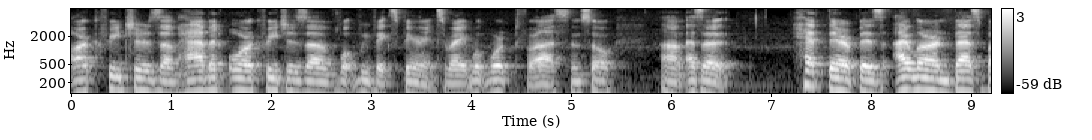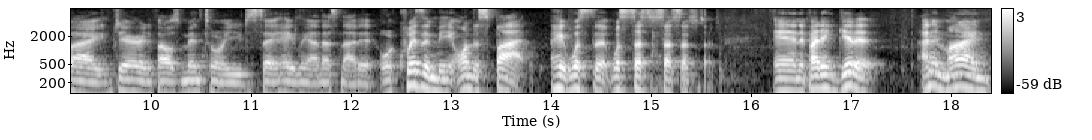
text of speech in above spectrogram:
are creatures of habit or creatures of what we've experienced, right? What worked for us. And so, um, as a head therapist, I learned best by Jared if I was mentoring you to say, "Hey, Leon, that's not it," or quizzing me on the spot. Hey, what's the what's such and such such and such? And if I didn't get it, I didn't mind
